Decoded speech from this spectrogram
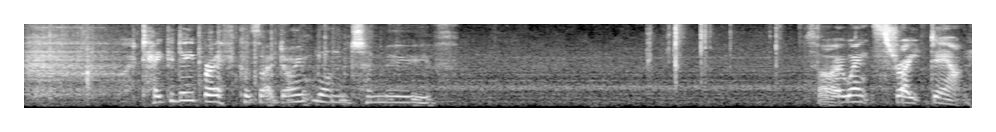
Take a deep breath because I don't want to move So I went straight down.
